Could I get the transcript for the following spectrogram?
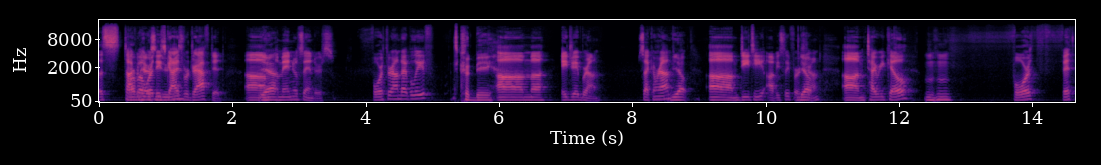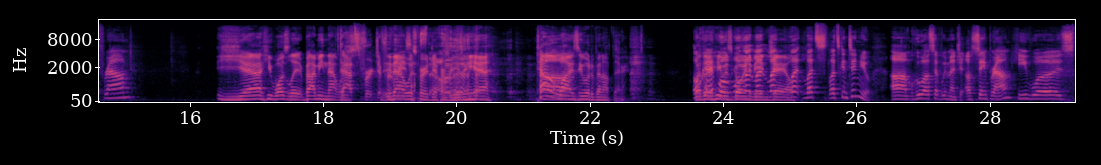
Let's talk Marvin about where Harrison these guys were drafted. Um, Yeah. Emmanuel Sanders, fourth round, I believe. It could be. Um, uh, AJ Brown, second round. Yep. Um, DT, obviously first Yep. round. Um, Tyreek Hill, Mm-hmm. fourth, fifth round. Yeah, he was later, but I mean that was That's for a different That was for a reasons, different reason. Yeah, talent wise, he would have been up there. Whether Okay, he well- was well, going let- to be let- in jail. Let, let's let's continue. Um, who else have we mentioned? Oh, St. Brown. He was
